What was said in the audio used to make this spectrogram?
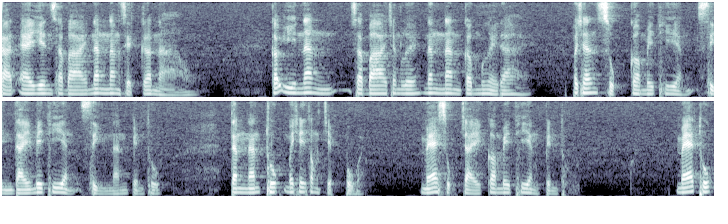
กาศแอร์เย็นสบายนั่งนั่งเสร็จก็หนาว เก้าอี้นั่งสบายจังเลย นั่งนั่งก็เมื่อยได้ เพราะฉะนั้นสุขก็ไม่เที่ยง สิ่งใดไม่เที่ยง สิ่งนั้นเป็นทุกข์ดังนั้นทุกข์ไม่ใช่ต้องเจ็บปวด แม้สุขใจก็ไม่เที่ยงเป็นทุกข์แม้ทุกข์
